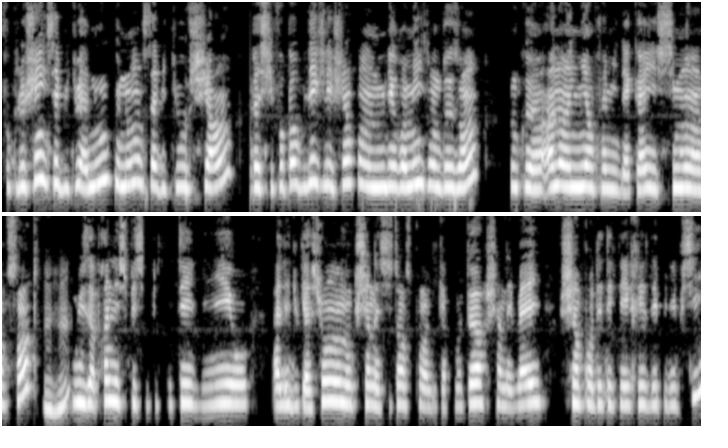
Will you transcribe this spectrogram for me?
faut que le chien il s'habitue à nous, que nous on s'habitue au chien. Parce qu'il faut pas oublier que les chiens, quand on nous les remet, ils ont deux ans. Donc euh, un an et demi en famille d'accueil et six mois en centre, mhm. où ils apprennent les spécificités liées au, à l'éducation, donc chien d'assistance pour handicap moteur, chien d'éveil, chien pour détecter les crises d'épilepsie.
